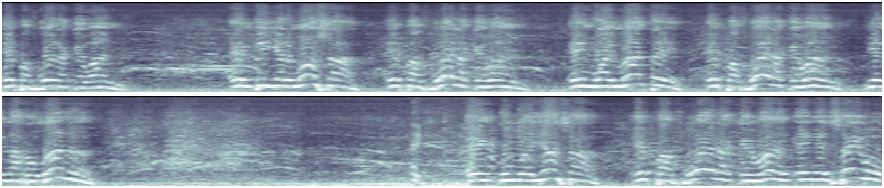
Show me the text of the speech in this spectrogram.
es para afuera que van. En Villahermosa es para afuera que van. En Guaymate es para afuera que van. Y en La Romana en Cumayasa es para afuera que van, en el Ceibo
